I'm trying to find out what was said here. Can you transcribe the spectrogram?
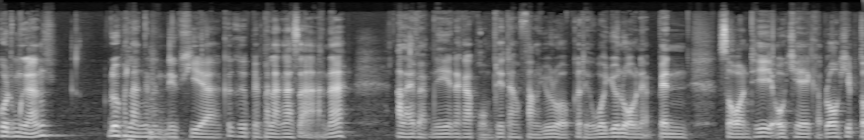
ขุดเหมืองด้วยพลังงานนิวเคลียร์ก็คือเป็นพลังงานสะอาดนะ อะไรแบบนี้นะครับผมที่ทางฝั่งยุโรปก็ถือว่ายุโรปเนี่ยเป็นโซนที่โอเคกับโลกคริปโต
